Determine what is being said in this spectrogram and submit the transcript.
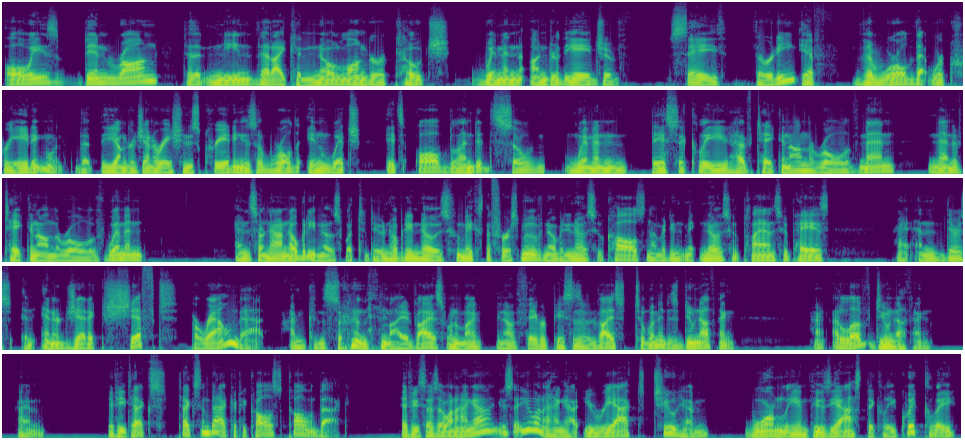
always been wrong? Does it mean that I can no longer coach women under the age of, say, 30 if the world that we're creating, that the younger generation is creating, is a world in which it's all blended. So women basically have taken on the role of men, men have taken on the role of women. And so now nobody knows what to do. Nobody knows who makes the first move. Nobody knows who calls. Nobody knows who plans, who pays. And there's an energetic shift around that. I'm concerned that my advice, one of my you know favorite pieces of advice to women, is do nothing. I love do nothing. And if he texts, text him back. If he calls, call him back. If he says, I want to hang out, you say, you want to hang out. You react to him warmly, enthusiastically, quickly,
